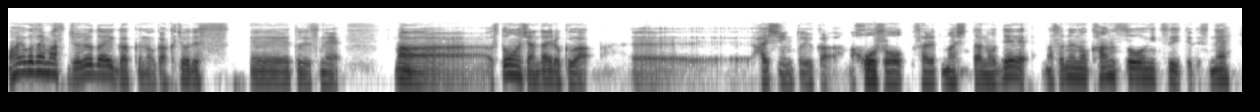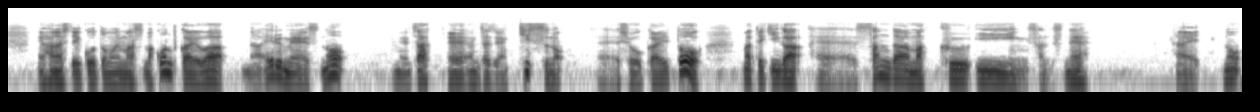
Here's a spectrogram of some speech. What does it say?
おはようございます。ジョジョ大学の学長です。えー、っとですね、まあ、ストーンシャン第6話、えー、配信というか、まあ、放送されましたので、まあ、それの感想についてですね、えー話していこうと思います。まあ、今回は、エルメスの、ねザ、えー、ザじゃん、キッスの、えー紹介と、まあ、敵が、えーサンダー・マック・イーンさんですね。はい。の、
